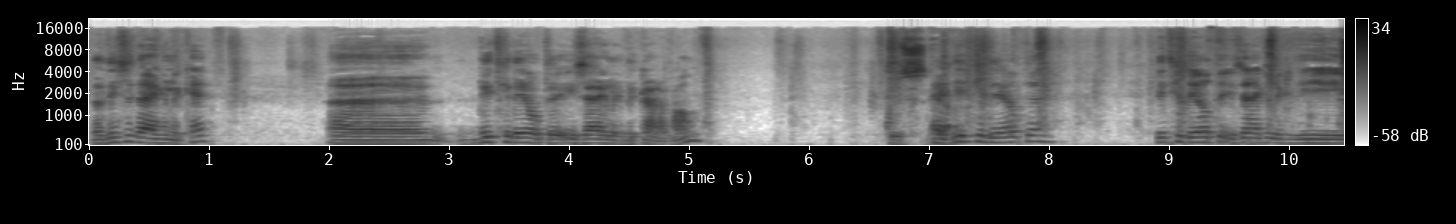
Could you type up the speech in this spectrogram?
Dat is het eigenlijk, hè. Uh, dit gedeelte is eigenlijk de caravan. Dus, en dit gedeelte, dit gedeelte is eigenlijk die,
